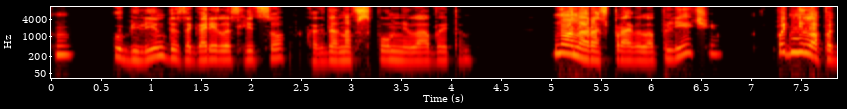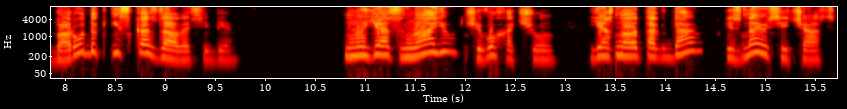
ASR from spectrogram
Хм, у Белинды загорелось лицо, когда она вспомнила об этом. Но она расправила плечи, подняла подбородок и сказала себе: "Но я знаю, чего хочу. Я знала тогда и знаю сейчас,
